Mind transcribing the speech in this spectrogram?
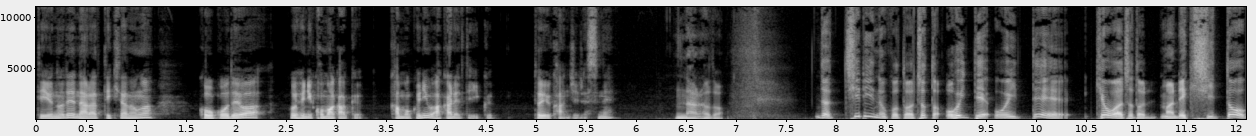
ていうので習ってきたのが、高校ではこういうふうに細かく科目に分かれていくという感じですね。なるほど。じゃあ、地理のことはちょっと置いておいて、今日はちょっと、まあ、歴史と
